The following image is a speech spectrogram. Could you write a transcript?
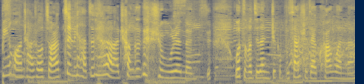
冰皇茶说九儿最厉害，最漂亮了，唱歌更是无人能及。我怎么觉得你这个不像是在夸我呢？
